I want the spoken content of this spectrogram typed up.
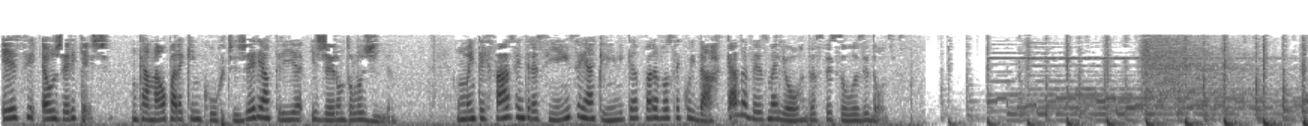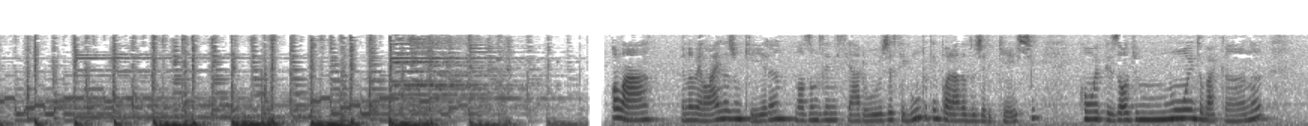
Esse é o Gericast, um canal para quem curte geriatria e gerontologia. Uma interface entre a ciência e a clínica para você cuidar cada vez melhor das pessoas idosas. Meu nome é Laila Junqueira. Nós vamos iniciar hoje a segunda temporada do Jericast com um episódio muito bacana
